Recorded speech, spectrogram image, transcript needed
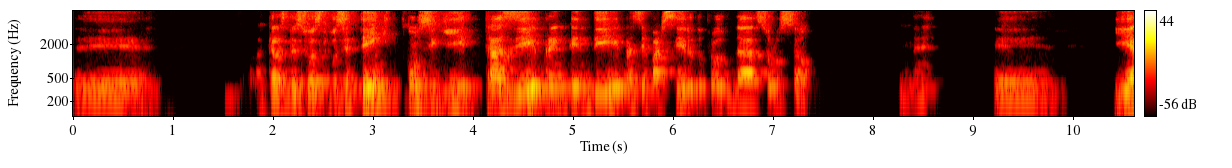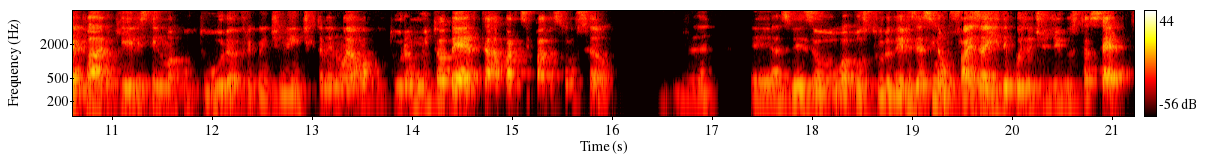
é, aquelas pessoas que você tem que conseguir trazer para entender, para ser parceiro do, da solução, né? É, e é claro que eles têm uma cultura, frequentemente, que também não é uma cultura muito aberta a participar da solução, né? É, às vezes o, a postura deles é assim, não, faz aí, depois eu te digo se está certo,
